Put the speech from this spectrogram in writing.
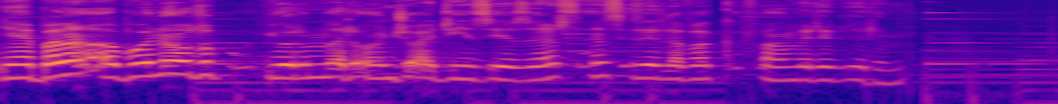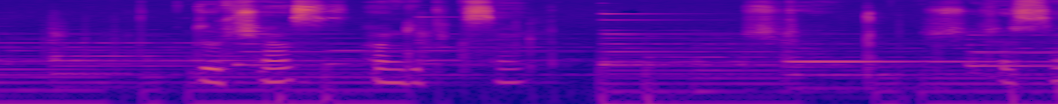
yani bana abone olup yorumlara oyuncu ID'nizi yazarsanız size lavaka falan verebilirim. Dur şans. Hangi piksel? Şura, şurası.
